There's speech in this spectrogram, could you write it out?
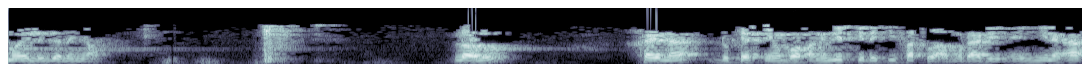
mooy li gën a ñor loolu xëy na du question boo xam ne nit ki da ciy fatwa mu daal di ñu ne ah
